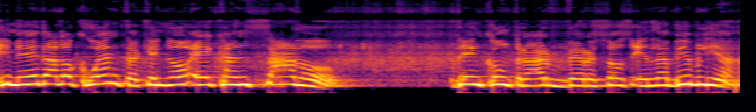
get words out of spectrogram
Y me he dado cuenta que no he cansado de encontrar versos en la Biblia.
